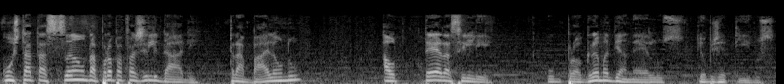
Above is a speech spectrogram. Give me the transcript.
constatação da própria fragilidade, trabalham-no, altera-se-lhe o programa de anelos e objetivos,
